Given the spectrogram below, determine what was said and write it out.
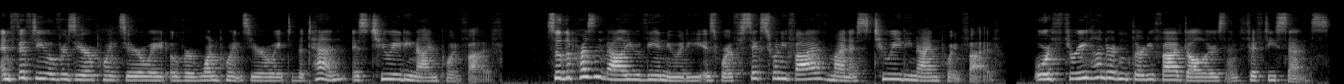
and 50 over 0.08 over 1.08 to the 10 is 289.5. So the present value of the annuity is worth 625 minus 289.5 or $335.50.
